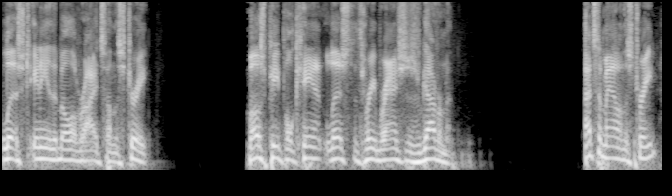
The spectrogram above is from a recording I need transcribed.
list any of the Bill of Rights on the street. Most people can't list the three branches of government. That's a man on the street.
